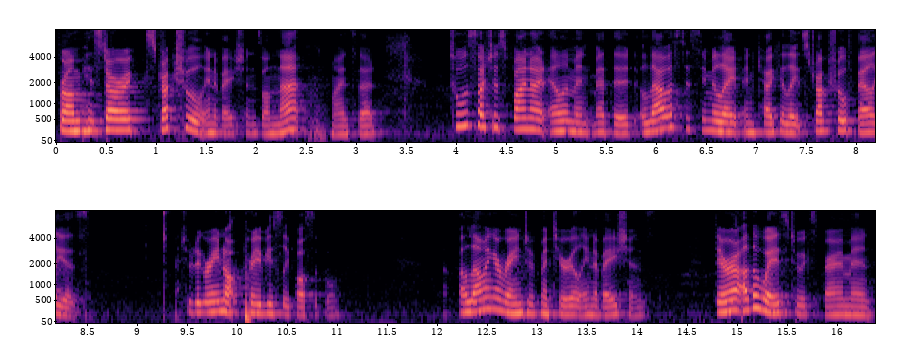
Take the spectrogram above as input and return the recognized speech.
from historic structural innovations on that mindset, tools such as finite element method allow us to simulate and calculate structural failures to a degree not previously possible, allowing a range of material innovations. There are other ways to experiment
